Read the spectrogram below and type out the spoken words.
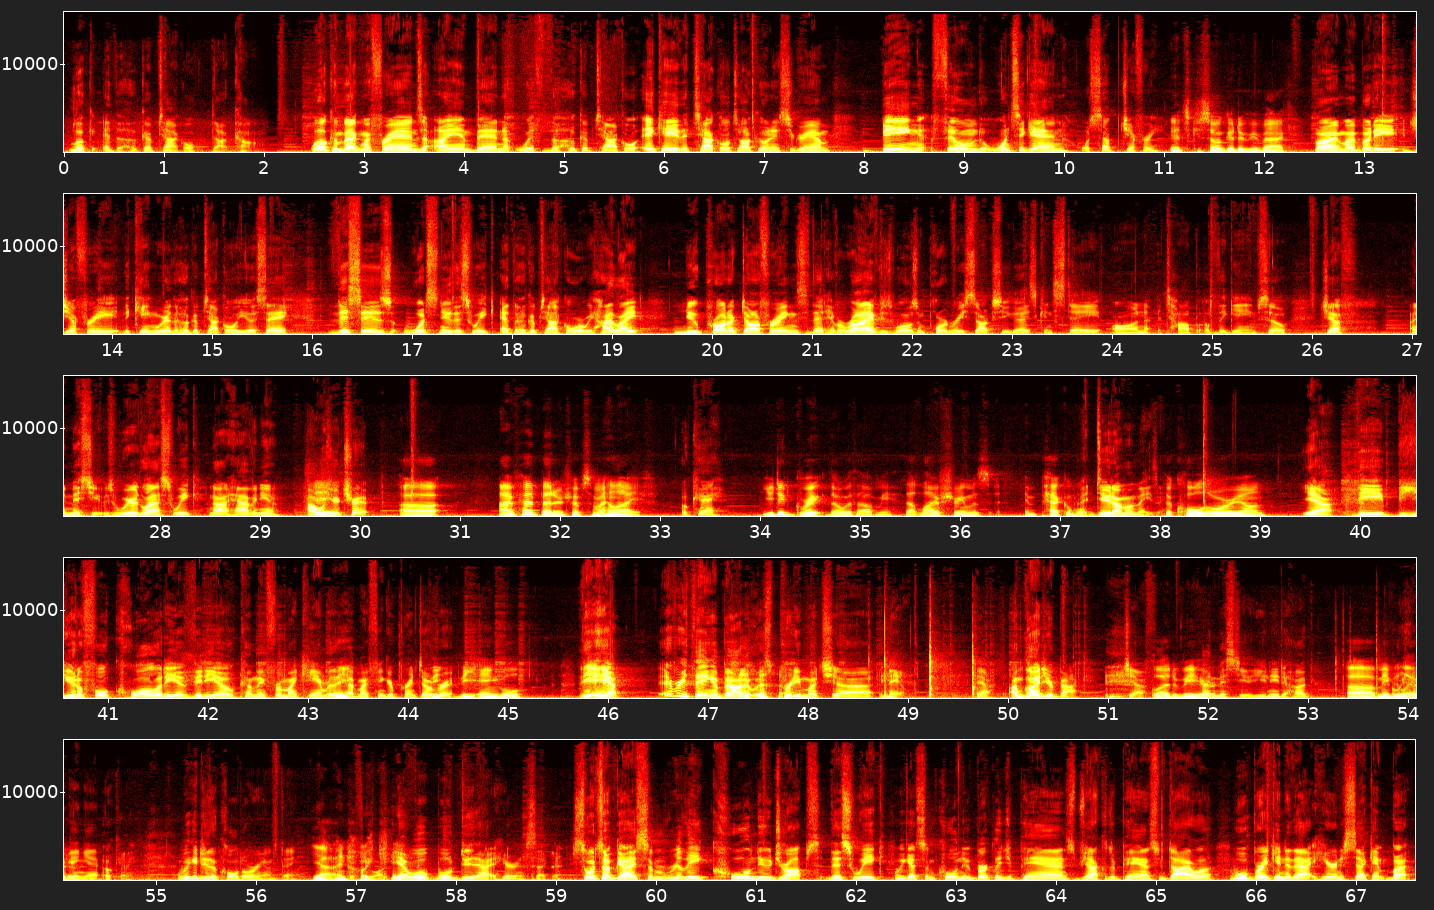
look at thehookuptackle.com. Welcome back, my friends. I am Ben with the Hookup Tackle, aka the Tackle Taco on Instagram, being filmed once again. What's up, Jeffrey? It's so good to be back. By my buddy Jeffrey the King. We're the Hookup Tackle USA. This is what's new this week at the Hookup Tackle, where we highlight new product offerings that have arrived as well as important restocks so you guys can stay on top of the game. So, Jeff, I missed you. It was weird last week not having you. How was your trip? Uh, I've had better trips in my life. Okay. You did great though without me. That live stream was impeccable. Dude, I'm amazing. The cold Orion. Yeah, the beautiful quality of video coming from my camera that The- had my fingerprint over The, it. the angle. The, yeah, everything about it was pretty much uh, nailed. Yeah, I'm glad you're back, Jeff. Glad to be here. I missed you. You need a hug? Uh, maybe Are we later. hugging yet? Okay. Well, we could do the cold Orion thing. Yeah, I know. we can. Yeah, we'll we'll do that here in a second. So what's up, guys? Some really cool new drops this week. We got some cool new Berkley Japan, some Jackall Japan, some Daiwa. We'll break into that here in a second, but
